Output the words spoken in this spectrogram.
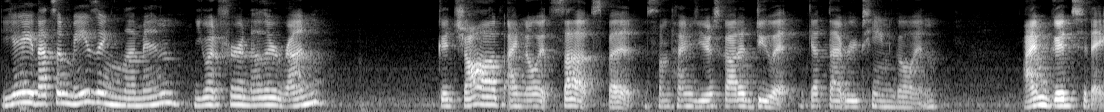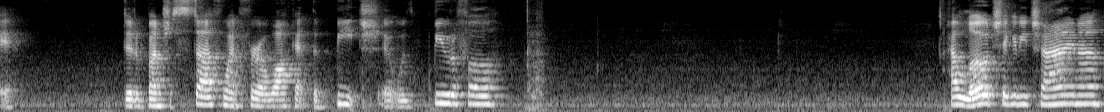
Yay, that's amazing, Lemon. You went for another run? Good job. I know it sucks, but sometimes you just gotta do it. Get that routine going. I'm good today. Did a bunch of stuff, went for a walk at the beach. It was beautiful. Hello, Chickadee China.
